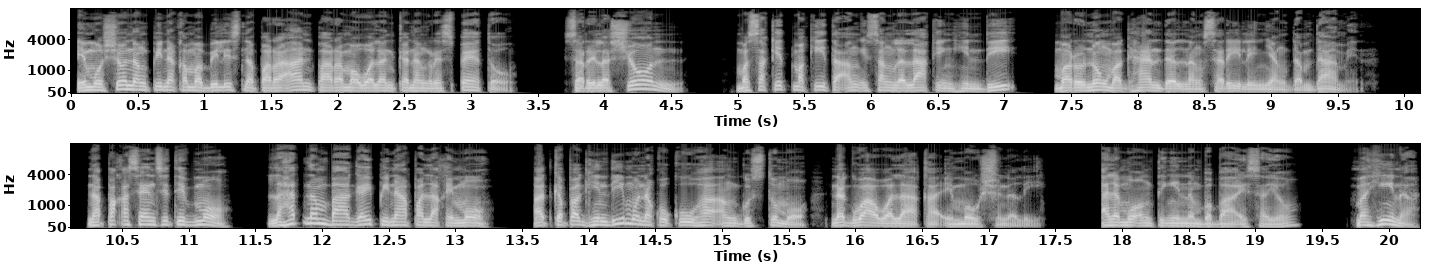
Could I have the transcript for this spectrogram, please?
Emosyon ang pinakamabilis na paraan para mawalan ka ng respeto. Sa relasyon, masakit makita ang isang lalaking hindi marunong mag-handle ng sarili niyang damdamin. Napaka-sensitive mo. Lahat ng bagay pinapalaki mo. At kapag hindi mo nakukuha ang gusto mo, nagwawala ka emotionally. Alam mo ang tingin ng babae sa'yo? Mahina.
